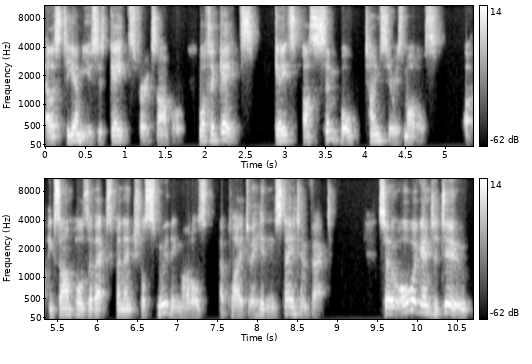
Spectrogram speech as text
LSTM uses gates, for example. What are gates? Gates are simple time series models, uh, examples of exponential smoothing models applied to a hidden state, in fact. So all we're going to do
